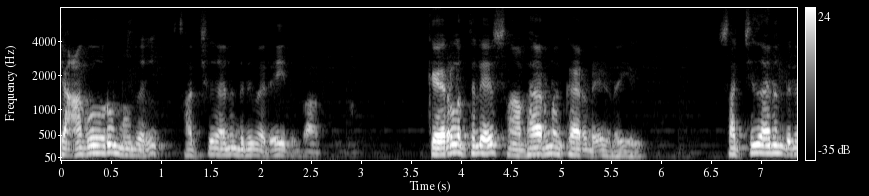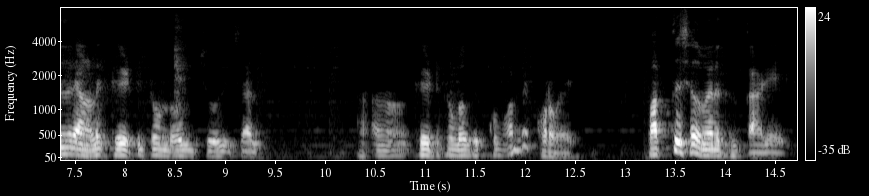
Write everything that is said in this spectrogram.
ടാഗോർ മുതൽ സച്ചിദാനന്ദന് വരെ ഇത് ബാധകമാണ് കേരളത്തിലെ സാധാരണക്കാരുടെ ഇടയിൽ സച്ചിദാനന്ദന് ഒരാളെ കേട്ടിട്ടുണ്ടോ എന്ന് ചോദിച്ചാൽ കേട്ടിട്ടുള്ളവർ വളരെ കുറവായിരിക്കും. പത്ത് ശതമാനത്തിൽ താഴെയായിരിക്കും.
